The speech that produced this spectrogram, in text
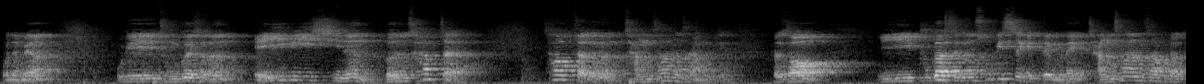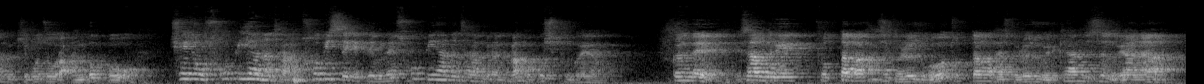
뭐냐면 우리 정부에서는 A, B, C는 너는 사업자야. 사업자들은 장사하는 사람들이야. 그래서 이 부가세는 소비세이기 때문에 장사하는 사람들한테는 기본적으로 안 걷고 최종 소비하는 사람, 소비세이기 때문에 소비하는 사람들한테만 걷고 싶은 거예요. 그런데 이 사람들이 줬다가 다시 돌려주고 줬다가 다시 돌려주고 이렇게 하는 짓은 왜 하냐?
